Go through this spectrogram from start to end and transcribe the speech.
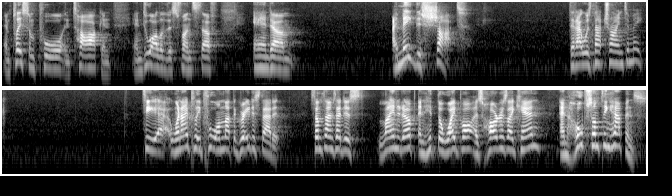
and play some pool and talk and, and do all of this fun stuff. And um, I made this shot that I was not trying to make. See, uh, when I play pool, I'm not the greatest at it. Sometimes I just line it up and hit the white ball as hard as I can and hope something happens.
